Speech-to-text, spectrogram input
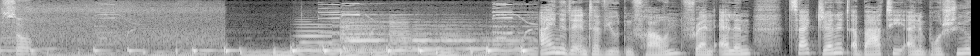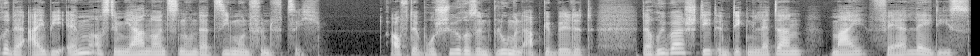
So. Eine der interviewten Frauen, Fran Allen, zeigt Janet Abati eine Broschüre der IBM aus dem Jahr 1957. Auf der Broschüre sind Blumen abgebildet. Darüber steht in dicken Lettern My Fair Ladies.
